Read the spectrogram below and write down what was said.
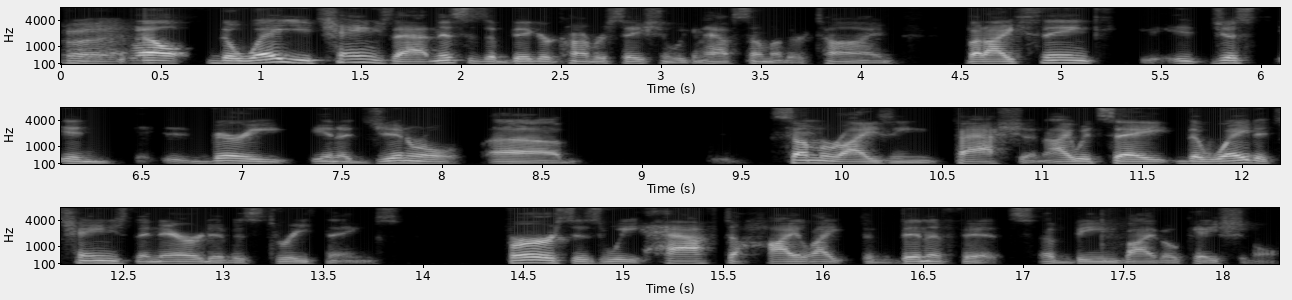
Right. Well, the way you change that, and this is a bigger conversation we can have some other time, but I think it just in very in a general uh, summarizing fashion, I would say the way to change the narrative is three things. First is we have to highlight the benefits of being bivocational.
